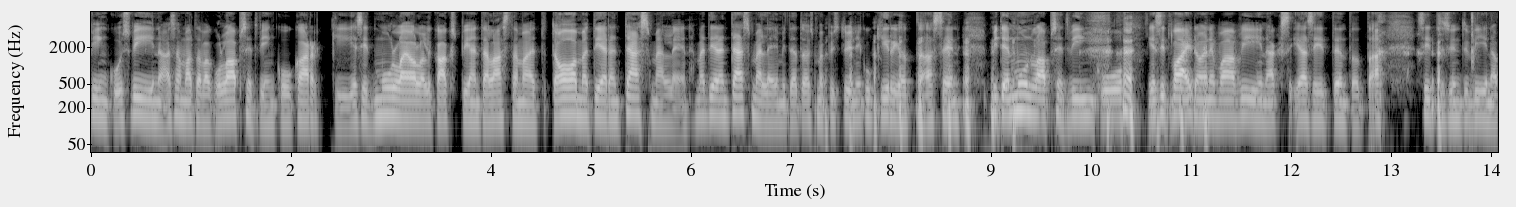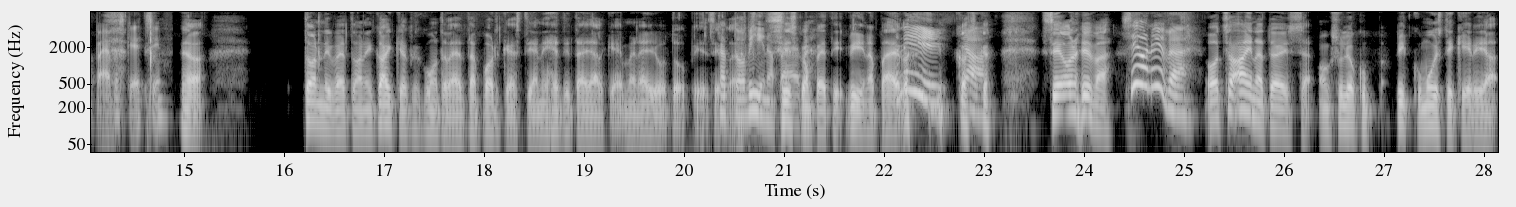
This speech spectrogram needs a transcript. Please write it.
vinkuisi viinaa samalla tavalla kuin lapset vinkuu karkkiin. Ja sitten mulla, jolla oli kaksi pientä lasta, mä että Oo, mä tiedän täsmälleen. Mä tiedän täsmälleen, mitä tois mä pystyin niinku kirjoittaa sen, miten mun lapset vinkuu. Ja sitten vaihdoin ne vaan viinaksi. Ja sitten, tota, sitten syntyi viinapäiväsketsi. Joo tonniveto, niin kaikki, jotka kuuntelee tätä podcastia, niin heti tämän jälkeen menee YouTubeen. Katsoo viinapäivä. Siskon Peti viinapäivä. Niin, koska se on hyvä. Se on hyvä. Oletko aina töissä? Onko sulla joku pikku muistikirja,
